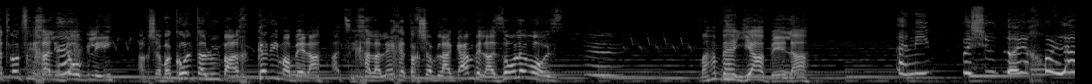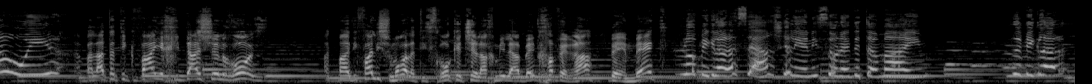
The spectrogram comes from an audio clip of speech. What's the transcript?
את לא צריכה לדאוג לי. עכשיו הכל תלוי בך. קדימה, בלה. את צריכה ללכת עכשיו לאגם ולעזור לרוז. מה הבעיה, בלה? אני פשוט לא יכולה, וויל. אבל את התקווה היחידה של רוז. את מעדיפה לשמור על התסרוקת שלך מלאבד חברה? באמת? לא בגלל השיער שלי אני שונאת את המים. זה בגלל...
